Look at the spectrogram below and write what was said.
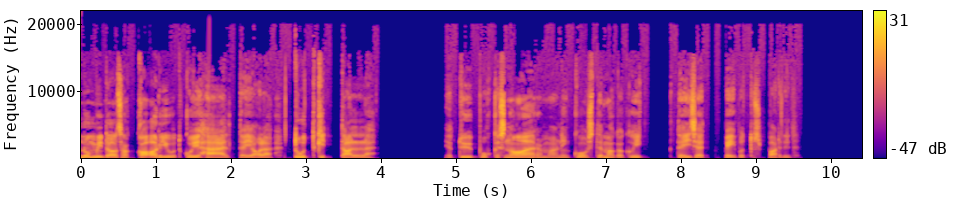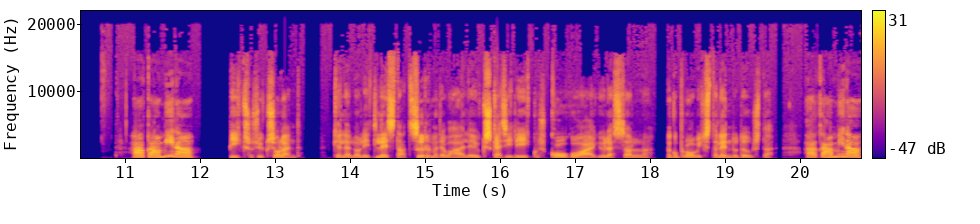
no mida sa karjud, kui häält ei ole, tutkid talle ja tüüp puhkes naerma ning koos temaga kõik teised peibutuspardid. aga mina, piiksus üks olend, kellel olid lestad sõrmede vahel ja üks käsi liikus kogu aeg üles-alla, nagu prooviks ta lendu tõusta. aga mina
